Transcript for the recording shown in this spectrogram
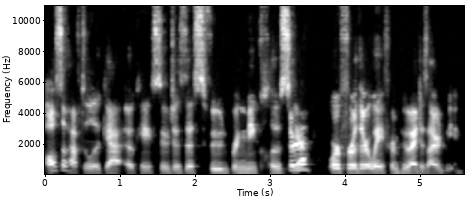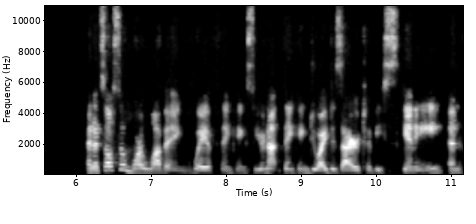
also have to look at okay, so does this food bring me closer yeah. or further away from who I desire to be? And it's also more loving way of thinking. So you're not thinking, do I desire to be skinny and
